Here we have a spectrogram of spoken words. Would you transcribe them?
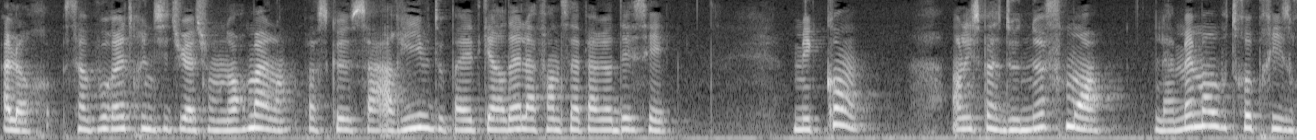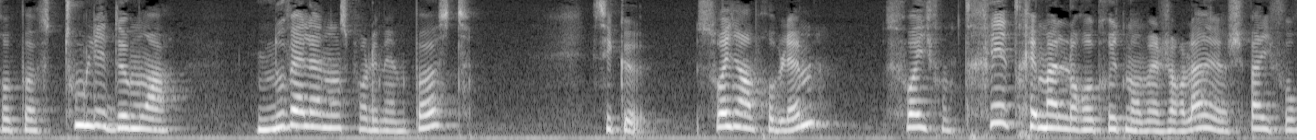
Alors, ça pourrait être une situation normale, hein, parce que ça arrive de pas être gardé à la fin de sa période d'essai. Mais quand, en l'espace de 9 mois, la même entreprise repose tous les deux mois une nouvelle annonce pour le même poste, c'est que soit il y a un problème, soit ils font très très mal le recrutement. Mais genre là, je sais pas, il faut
